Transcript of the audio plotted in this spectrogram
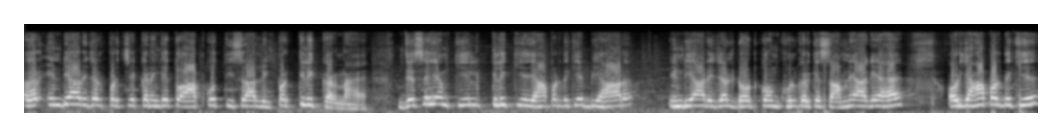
अगर इंडिया रिज़ल्ट पर चेक करेंगे तो आपको तीसरा लिंक पर क्लिक करना है। जैसे ही हम क्लिक किए, यहाँ पर देखिए Bihar India result dot com खुल करके सामने आ गया है। और यहाँ पर देखिए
